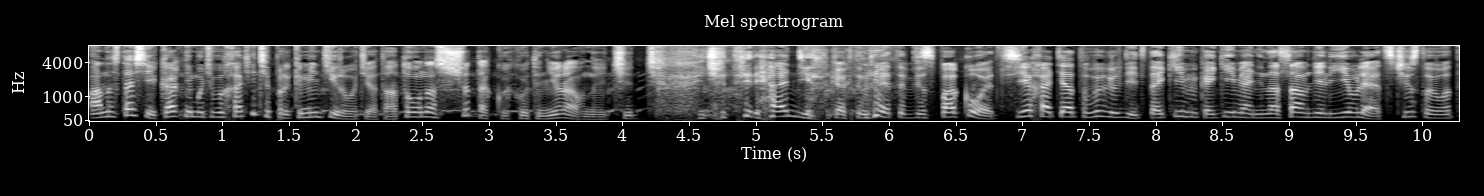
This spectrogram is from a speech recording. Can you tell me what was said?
Анастасия, как-нибудь вы хотите прокомментировать это? А то у нас счет такой какой-то неравный. Чет- 4-1. Как-то меня это беспокоит. Все хотят выглядеть такими, какими они на самом деле являются. Чувствую, вот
